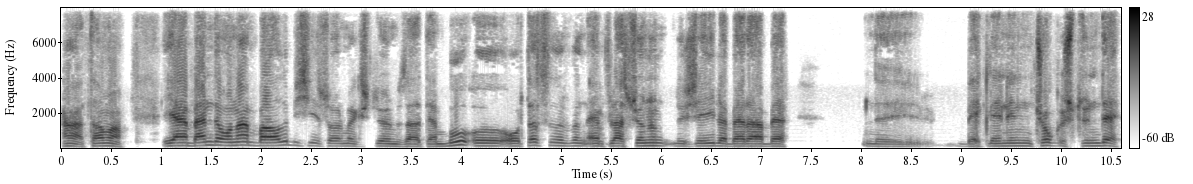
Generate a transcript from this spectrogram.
Ha tamam. Yani ben de ona bağlı bir şey sormak istiyorum zaten. Bu e, orta sınıfın enflasyonun şeyiyle beraber e, beklenenin çok üstünde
